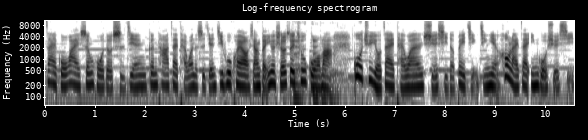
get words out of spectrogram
在国外生活的时间跟他在台湾的时间几乎快要相等，因为十二岁出国嘛。过去有在台湾学习的背景经验，后来在英国学习，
